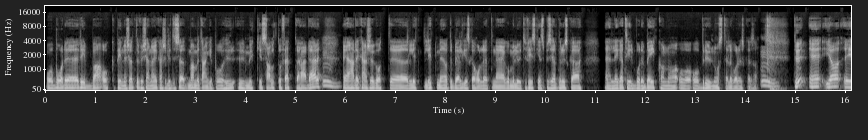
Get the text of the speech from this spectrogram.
och både ribba og pinnekjøttet förtjänar kanskje litt södma med tanke på hvor mye salt og fett det er der. Mm. Jeg hadde kanskje gått eh, litt, litt mer åt det belgiske hållet når jeg går med lutefisken, spesielt når du skal eh, legge til både bacon og, og, og brunost eller hva du skal si. Mm. Du, eh, jeg, jeg,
